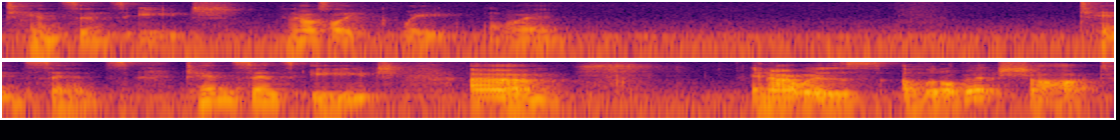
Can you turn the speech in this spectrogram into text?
10 cents each. And I was like, wait, what? 10 cents? 10 cents each? Um, and I was a little bit shocked.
